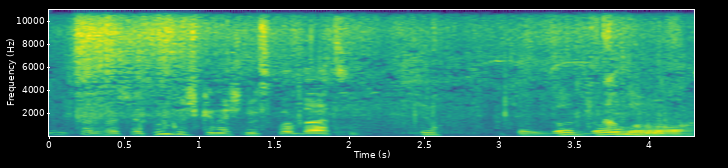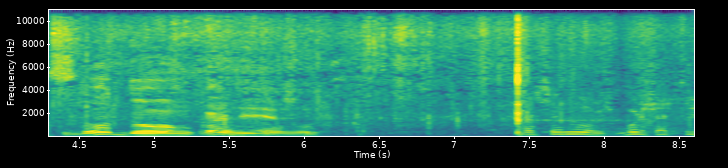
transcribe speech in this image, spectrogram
Вже зараз удочки почнуть складатися. Все, додому. Додому, звісно. Больше ты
